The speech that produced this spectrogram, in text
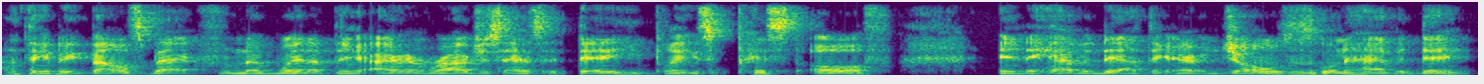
I think they bounce back from that win. I think Aaron Rodgers has a day. He plays pissed off and they have a day. I think Aaron Jones is going to have a day,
